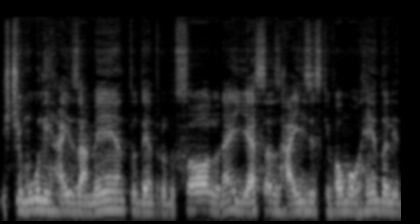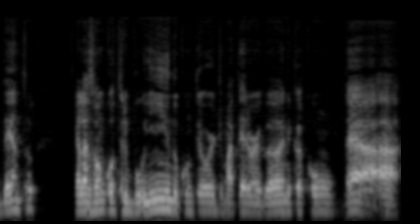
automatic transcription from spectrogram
Estimula enraizamento dentro do solo, né? E essas raízes que vão morrendo ali dentro, elas vão contribuindo com o teor de matéria orgânica, com né, a,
